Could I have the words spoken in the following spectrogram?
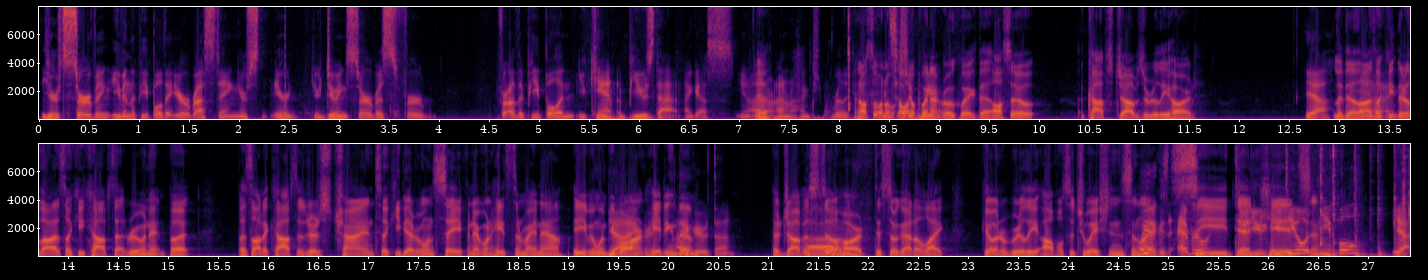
you're serving even the people that you're arresting, you're you're you're doing service for for other people and you can't abuse that, I guess. You know, I Yeah. don't I don't know how really And also, want to, I want to point out real quick that also cops' jobs are really hard. Yeah. Like there are a lot of lucky, there are a lot of lucky cops that ruin it, but There's a lot of cops that are just trying to keep everyone safe, and everyone hates them right now. Even when people yeah, aren't agree. hating I agree them, with that. their job is still Um, hard. They still gotta like go into really awful situations and Well, Oh, yeah, like because everyone see dude, dead you, kids. you deal with and, people. Yeah,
